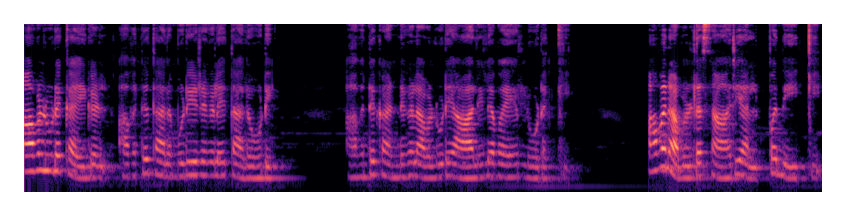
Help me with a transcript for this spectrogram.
അവളുടെ കൈകൾ അവന്റെ തലമുടിയിഴകളെ തലോടി. അവന്റെ കണ്ണുകൾ അവളുടെ ആലില വയറിലുടക്കി. അവൻ അവളുടെ സാരി അല്പം നീക്കി.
